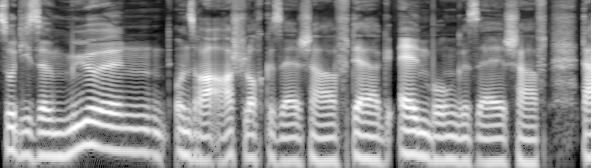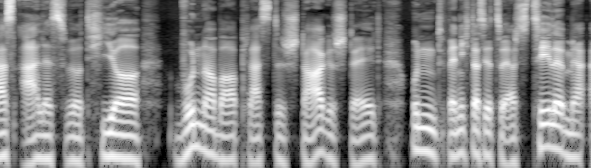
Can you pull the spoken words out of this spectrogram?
so diese Mühlen unserer Arschlochgesellschaft, der Ellenbogengesellschaft, das alles wird hier wunderbar plastisch dargestellt. Und wenn ich das jetzt so erzähle, mer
